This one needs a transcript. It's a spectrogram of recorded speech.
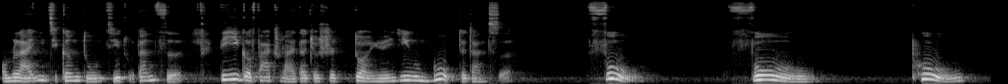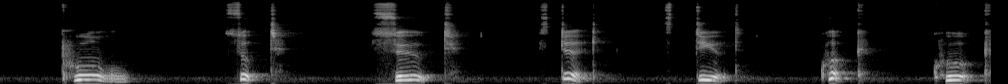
我们来一起跟读几组单词。第一个发出来的就是短元音 w 的单词：fool、fool、pool、pool、suit、suit、stood、stood、cook、cook。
